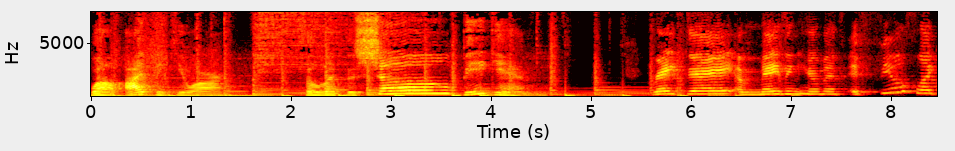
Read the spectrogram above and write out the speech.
Well, I think you are. So let the show begin. Great day, amazing humans. It feels like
